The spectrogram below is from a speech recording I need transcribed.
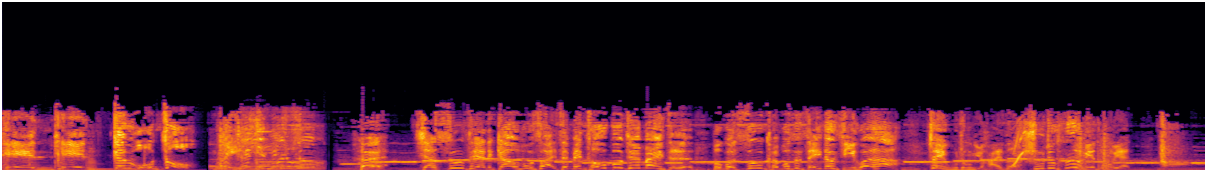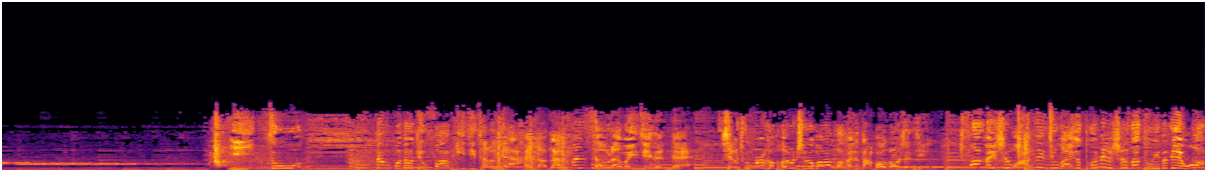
天天跟我做。每天几分钟。哼，像苏这样的高富帅，身边从不缺妹子。不过苏可不是谁都喜欢哈，这五种女孩子，苏就特别讨厌。一作，动不动就发脾气吵架，还老拿分手来威胁人呢。想出门和朋友吃个饭吧，还得打报告申请。饭没吃完呢，就来个夺命十三腿的电话。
